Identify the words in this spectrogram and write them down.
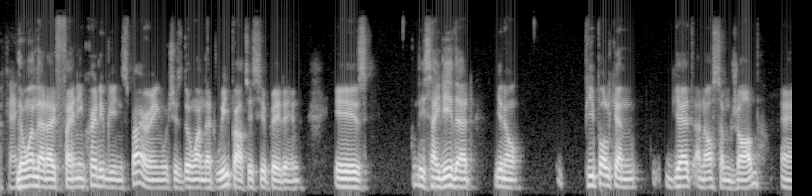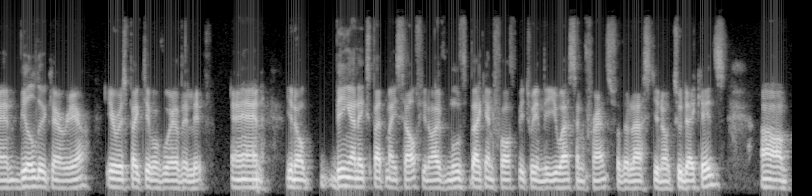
Okay. The one that I find incredibly inspiring, which is the one that we participate in, is this idea that you know people can get an awesome job and build a career irrespective of where they live. And you know, being an expat myself, you know, I've moved back and forth between the U.S. and France for the last, you know, two decades. Um,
